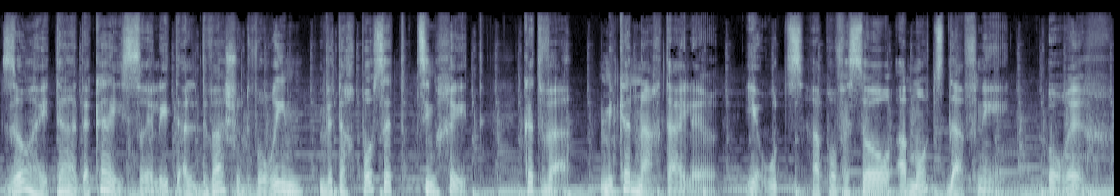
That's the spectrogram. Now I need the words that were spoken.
זו הייתה דקה ישראלית על דבש ודבורים ותחפושת צמחית. כתבה מיקה טיילר, ייעוץ הפרופסור אמוץ דפני, עורך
